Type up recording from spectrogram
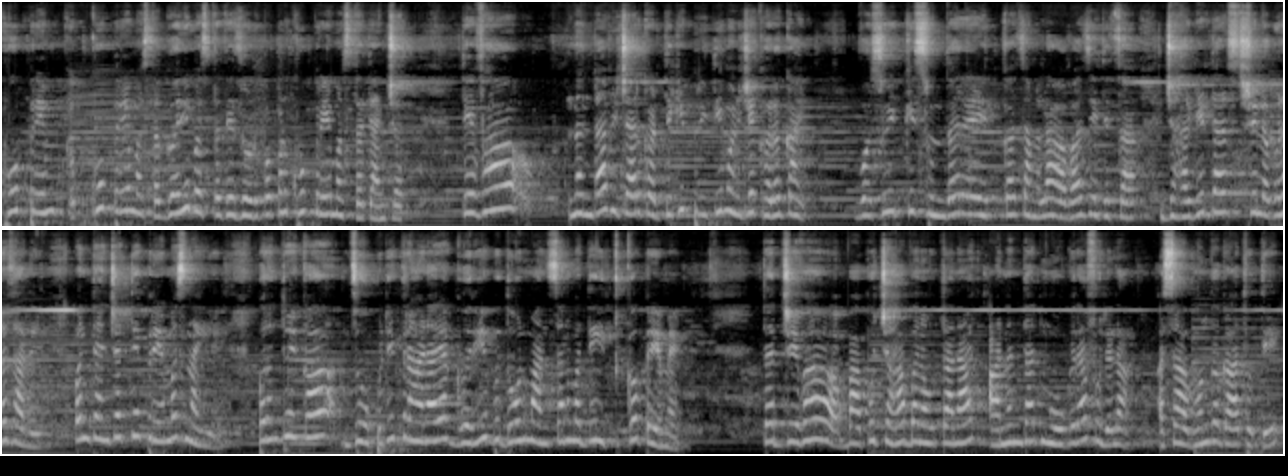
खूप प्रेम खूप प्रेम असतं गरीब असतं ते जोडपं पण खूप प्रेम असतं त्यांच्यात. तेव्हा नंदा विचार करते की प्रीती म्हणजे खरं काय? वसू इतकी सुंदर आहे इतका चांगला आवाज आहे तिचा जहागीरदासशी लग्न झाले पण त्यांच्यात ते प्रेमच नाही आहे परंतु एका झोपडीत राहणाऱ्या गरीब दोन माणसांमध्ये इतकं प्रेम आहे. तर जेव्हा बापू चहा बनवताना आनंदात मोगरा फुलला असा अभंग गात होते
